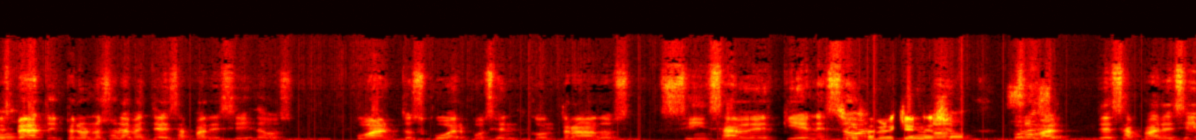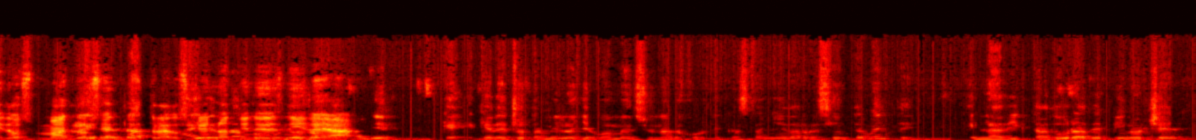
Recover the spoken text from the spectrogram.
Espérate, pero no solamente desaparecidos. ¿Cuántos cuerpos encontrados sin saber quiénes son? Sin saber quiénes son. desaparecidos, más los encontrados, que no tienes ni idea. que, que, de hecho también lo llegó a mencionar Jorge Castañeda recientemente. En la dictadura de Pinochet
